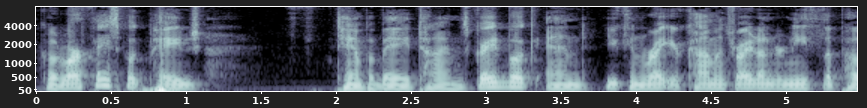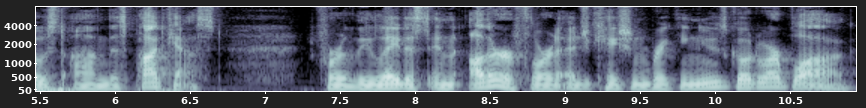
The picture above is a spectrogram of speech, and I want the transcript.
go to our Facebook page Tampa Bay Times Gradebook, and you can write your comments right underneath the post on this podcast. For the latest in other Florida education breaking news, go to our blog,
